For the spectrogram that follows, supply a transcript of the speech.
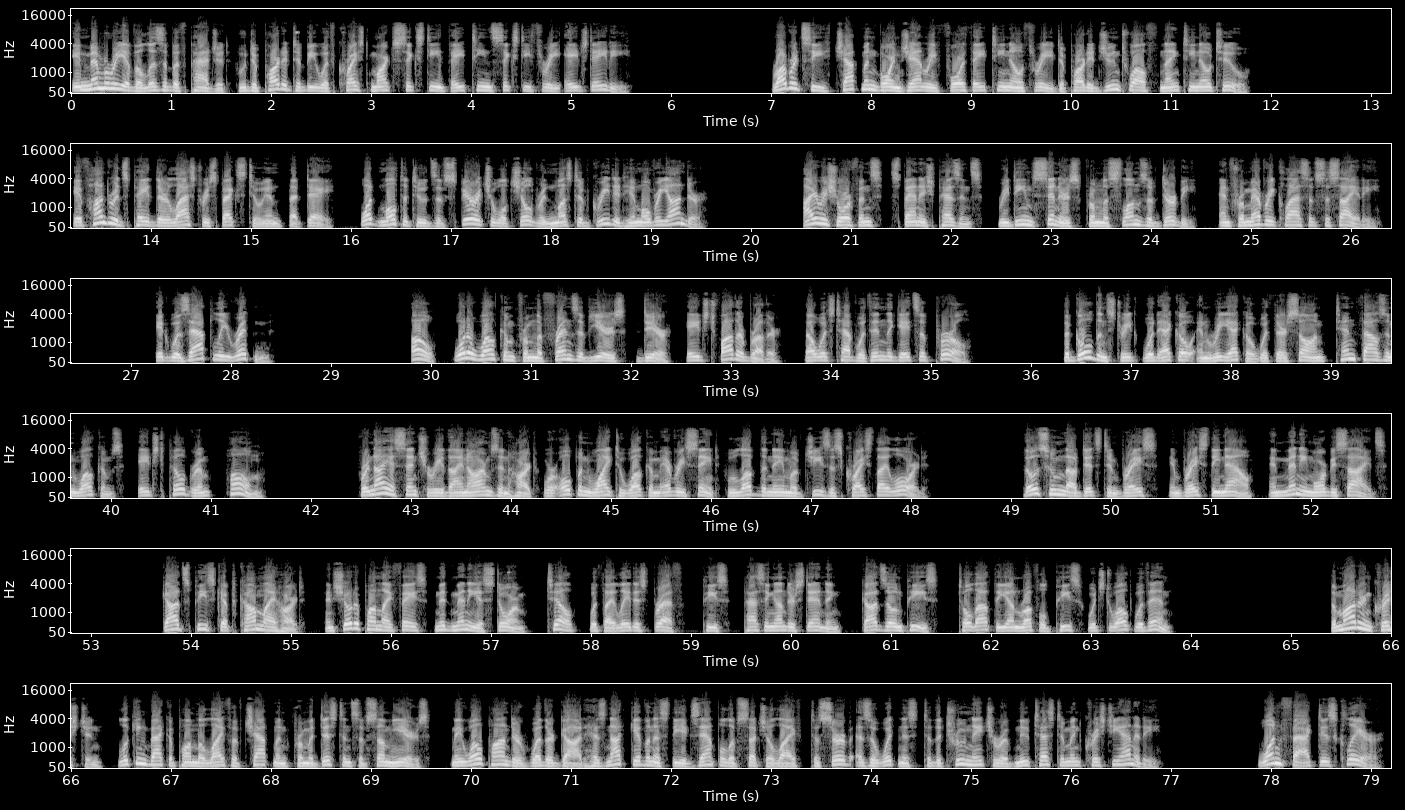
In memory of Elizabeth Paget, who departed to be with Christ March 16, 1863, aged 80. Robert C. Chapman, born January 4, 1803, departed June 12, 1902. If hundreds paid their last respects to him that day, what multitudes of spiritual children must have greeted him over yonder? Irish orphans, Spanish peasants, redeemed sinners from the slums of Derby, and from every class of society. It was aptly written. Oh, what a welcome from the friends of years, dear, aged father brother, thou wouldst have within the gates of pearl. The Golden Street would echo and re echo with their song, Ten thousand welcomes, aged pilgrim, home. For nigh a century thine arms and heart were open wide to welcome every saint who loved the name of Jesus Christ thy Lord. Those whom thou didst embrace, embrace thee now, and many more besides. God's peace kept calm thy heart, and showed upon thy face mid many a storm, till, with thy latest breath, peace, passing understanding, God's own peace, told out the unruffled peace which dwelt within. The modern Christian, looking back upon the life of Chapman from a distance of some years, may well ponder whether God has not given us the example of such a life to serve as a witness to the true nature of New Testament Christianity. One fact is clear.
